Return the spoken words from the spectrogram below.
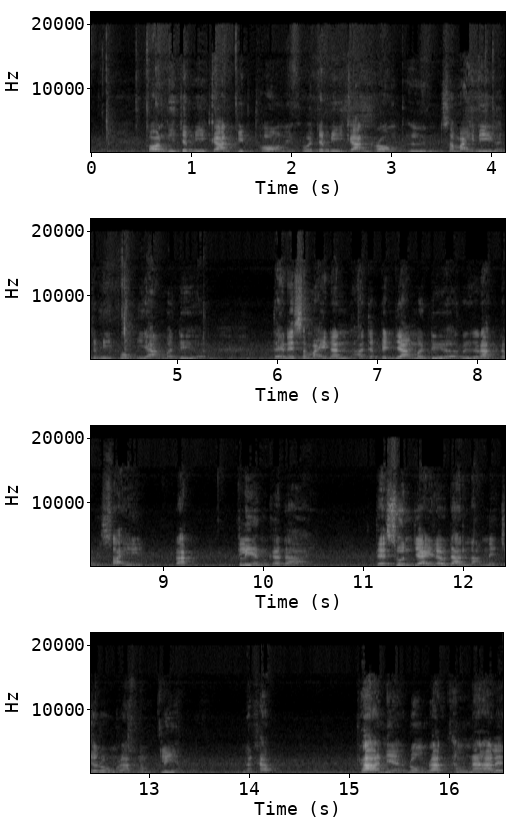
ๆก่อนที่จะมีการปิดทองเนี่ยเขาก็จะมีการรองพื้นสมัยนี้ก็จะมีพวกยางมะเดื่อ แต่ในสมัยนั้นอาจจะเป็นยางมะเดื่อหรือรักน้ำใสรักเกลี้ยงก็ได้ แต่ส่วนใหญ่แล้วด้านหลังเนี่ยจะลงรักน้ำเกลี้ยงนะครับ พระเนี่ยลงรักทั้งหน้าและ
